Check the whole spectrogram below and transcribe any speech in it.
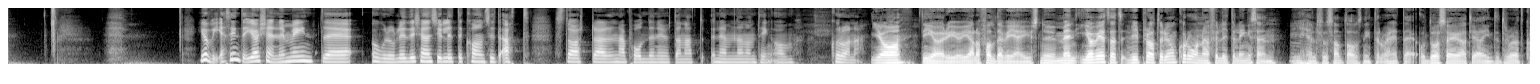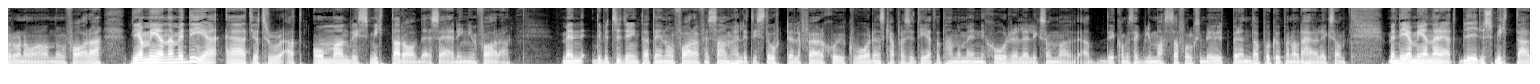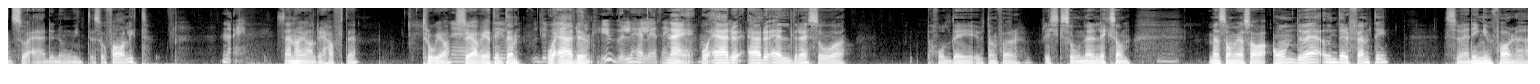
Jag vet inte, jag känner mig inte orolig. Det känns ju lite konstigt att starta den här podden utan att nämna någonting om corona. Ja, det gör det ju, i alla fall där vi är just nu. Men jag vet att vi pratade om corona för lite länge sedan i Mm. hälsosamt avsnitt eller vad det hette, och då sa jag att jag inte tror att corona var någon fara. Det jag menar med det är att jag tror att om man blir smittad av det så är det ingen fara. Men det betyder inte att det är någon fara för samhället i stort eller för sjukvårdens kapacitet att ta hand om människor eller liksom att det kommer säkert bli massa folk som blir utbrända på kuppen av det här liksom. Men det jag menar är att blir du smittad så är det nog inte så farligt. Nej. Sen har jag aldrig haft det. Tror jag, Nej, så jag vet det- inte. Det Och är inte du- så kul heller jag tänker. Nej, och är du, är du äldre så håll dig utanför riskzoner liksom. Mm. Men som jag sa, om du är under 50 så är det ingen fara.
